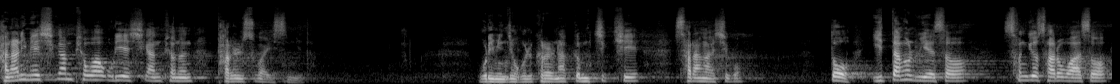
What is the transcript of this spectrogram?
하나님의 시간표와 우리의 시간표는 다를 수가 있습니다. 우리 민족을 그러나 끔찍히 사랑하시고 또 이 땅을 위해서 선교사로 와서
